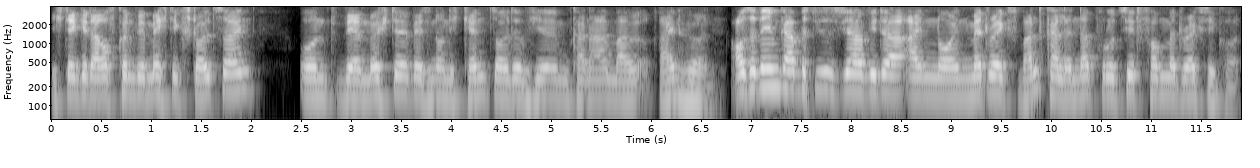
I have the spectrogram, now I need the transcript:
Ich denke, darauf können wir mächtig stolz sein. Und wer möchte, wer sie noch nicht kennt, sollte hier im Kanal mal reinhören. Außerdem gab es dieses Jahr wieder einen neuen Madrex Wandkalender, produziert vom Madrexicon.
